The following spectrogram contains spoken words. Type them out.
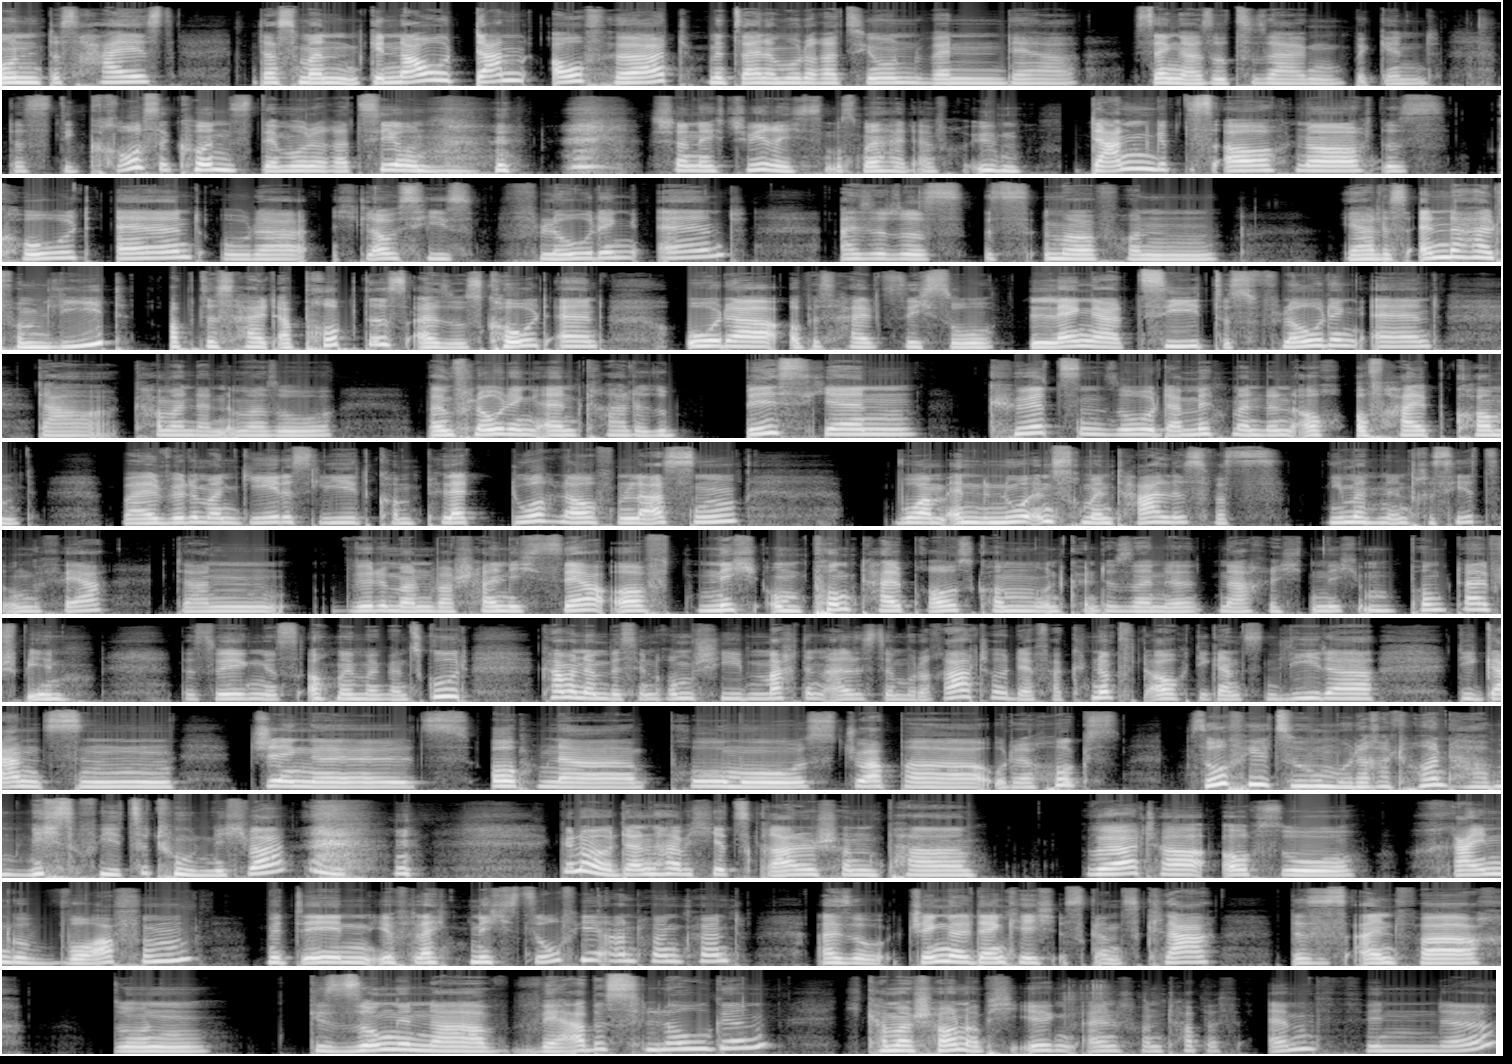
Und das heißt, dass man genau dann aufhört mit seiner Moderation, wenn der Sänger sozusagen beginnt. Das ist die große Kunst der Moderation. ist schon echt schwierig, das muss man halt einfach üben. Dann gibt es auch noch das Cold End oder ich glaube, es hieß Floating End. Also das ist immer von, ja, das Ende halt vom Lied, ob das halt abrupt ist, also das Cold End, oder ob es halt sich so länger zieht, das Floating End. Da kann man dann immer so beim Floating End gerade so bisschen kürzen, so, damit man dann auch auf halb kommt. Weil würde man jedes Lied komplett durchlaufen lassen, wo am Ende nur instrumental ist, was niemanden interessiert so ungefähr, dann würde man wahrscheinlich sehr oft nicht um Punkt halb rauskommen und könnte seine Nachrichten nicht um Punkt halb spielen. Deswegen ist auch manchmal ganz gut, kann man ein bisschen rumschieben, macht dann alles der Moderator, der verknüpft auch die ganzen Lieder, die ganzen Jingles, Opener, Promos, Dropper oder Hooks. So viel zu Moderatoren haben nicht so viel zu tun, nicht wahr? genau, dann habe ich jetzt gerade schon ein paar Wörter auch so reingeworfen mit denen ihr vielleicht nicht so viel anfangen könnt. Also Jingle, denke ich, ist ganz klar. Das ist einfach so ein gesungener Werbeslogan. Ich kann mal schauen, ob ich irgendeinen von Top FM finde.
